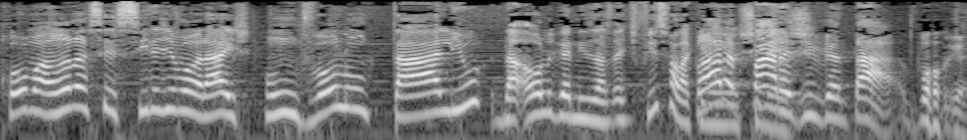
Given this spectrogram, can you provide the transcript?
como a Ana Cecília de Moraes, um voluntário da organização. É difícil falar que Para, chinês. para de inventar, porra.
